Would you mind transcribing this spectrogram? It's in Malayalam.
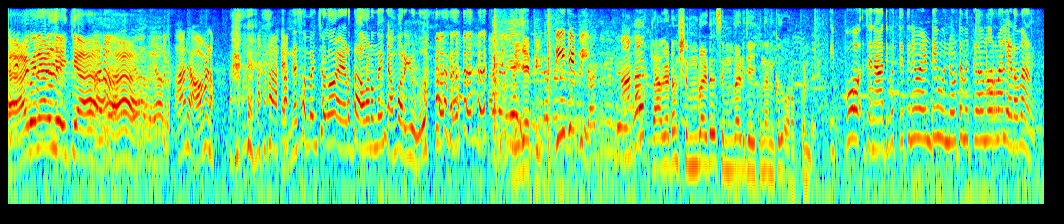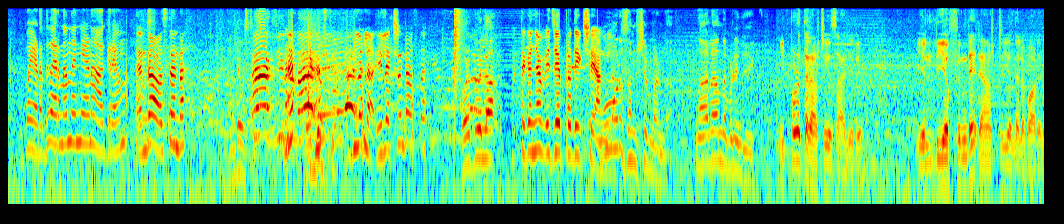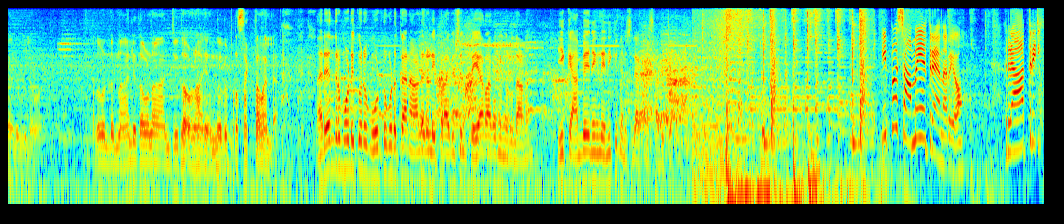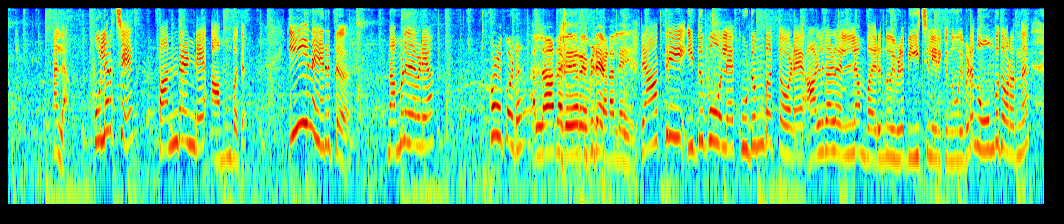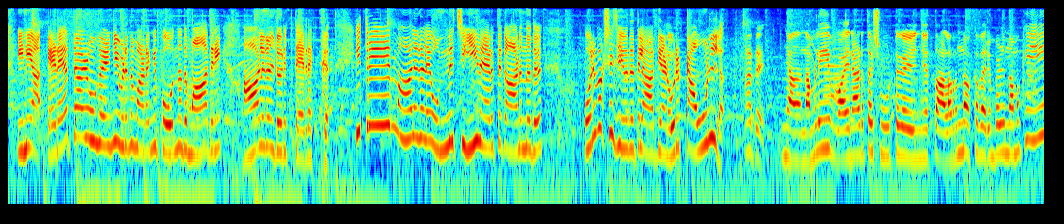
രാഘവനാണ് ജയിക്കുക. ആരാവണം എന്നെ സംബന്ധിച്ചോളം ഇടതാവണമെന്നേ ഞാൻ പറയുള്ളൂ. B J P. B J P. രാഘവേട്ടൻ സിമ്പിളായിട്ട് സിമ്പിളായിട്ട് ജയിക്കുന്ന എനിക്ക് ഉറപ്പുണ്ട്. ഇപ്പോ ജനാധിപത്യത്തിന് വേണ്ടി മുന്നോട്ട് നിൽക്കണമെന്ന് പറഞ്ഞാൽ ഇടതാണ്. ഇപ്പൊ ഇടത് വരണം തന്നെയാണ് ആഗ്രഹം. എന്താ അവസ്ഥ? എന്താ? അല്ലല്ല ഇലക്ഷന്റെ അവസ്ഥ. കുഴപ്പമില്ല. തികഞ്ഞ വിജയ പ്രതീക്ഷയാണ് ഒരു സംശയം വേണ്ട. നാലാം തവണയും ജയിക്കും. ഇപ്പോഴത്തെ രാഷ്ട്രീയ സാഹചര്യം എൽ ഡി എഫിന്റെ രാഷ്ട്രീയ നിലപാടിന് അനുകൂലമാണ്. അതുകൊണ്ട് നാല് തവണ അഞ്ച് തവണ എന്നത് പ്രസക്തമല്ല. നരേന്ദ്രമോദിക്ക് ഒരു വോട്ട് കൊടുക്കാൻ ആളുകൾ ഇപ്രാവശ്യം തയ്യാറാകുന്നു എന്നുള്ളതാണ് ഈ ക്യാമ്പയിനിങ്ങിൽ എനിക്ക് മനസ്സിലാക്കാൻ സാധിച്ചത്. ഇപ്പോൾ സമയം എത്രയാണെന്നറിയോ? രാത്രി അല്ല പുലർച്ചെ പന്ത്രണ്ട് അമ്പത്. ഈ നേരത്ത് നമ്മളിത് എവിടെയാ കോഴിക്കോട്. അല്ലാതെ വേറെ എവിടെയാണല്ലേ? രാത്രി ഇതുപോലെ കുടുംബത്തോടെ ആളുകളെല്ലാം വരുന്നു ഇവിടെ ബീച്ചിലിരിക്കുന്നു. ഇവിടെ നോമ്പ് തുറന്ന് ഇനി ഇടയത്താഴവും കഴിഞ്ഞ് ഇവിടുന്ന് മടങ്ങി പോകുന്നത് മാതിരി ആളുകളുടെ ഒരു തിരക്ക്. ഇത്രയും ആളുകളെ ഒന്നിച്ച് ഈ നേരത്ത് കാണുന്നത് ഒരുപക്ഷെ ജീവിതത്തിൽ ആദ്യമാണ്. ഒരു ടൗണിൽ അതെ. നമ്മൾ ഈ വയനാടത്തെ ഷൂട്ട് കഴിഞ്ഞ് തളർന്നൊക്കെ വരുമ്പോഴും നമുക്ക് ഈ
